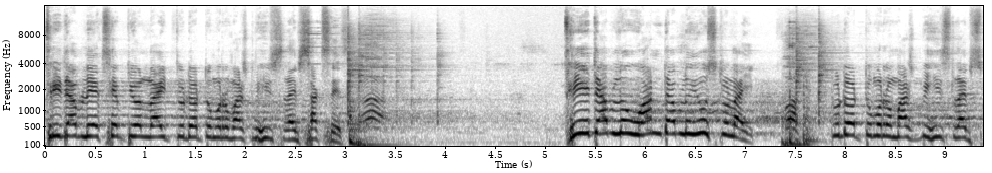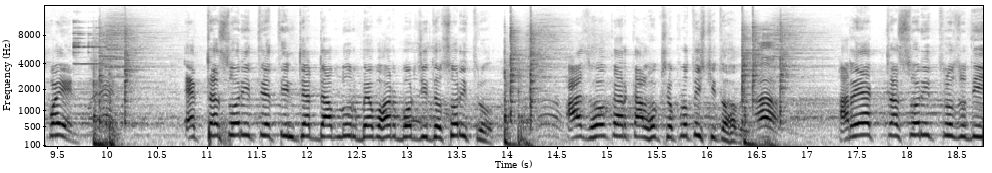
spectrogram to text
Three W except your light to dot tomorrow must his life success three W one W use to life to dot tomorrow must be his life spoil একটা চরিত্রে তিনটা ডাবলুর ব্যবহার বর্জিত চরিত্র। আজ হোক আর কাল হোক সে প্রতিষ্ঠিত হবে। হ্যাঁ। আর একটা চরিত্র যদি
